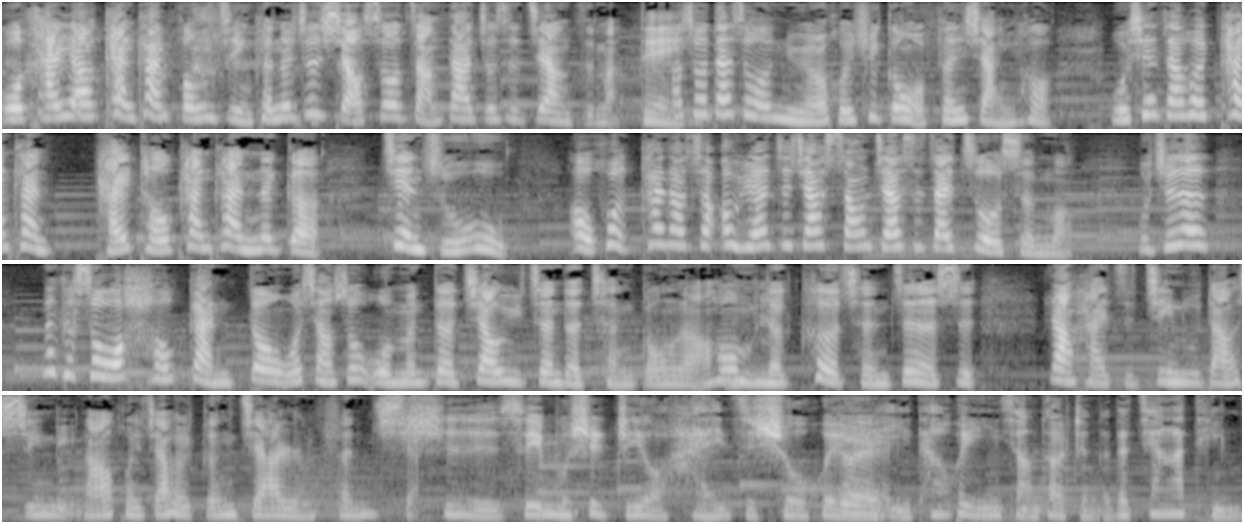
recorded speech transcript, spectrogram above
我还要看看风景。可能就是小时候长大就是这样子嘛。对。他说，但是我女儿回去跟我分享以后，我现在会看看抬头看看那个建筑物哦，或者看到说哦，原来这家商家是在做什么。我觉得。那个时候我好感动，我想说我们的教育真的成功了，然后我们的课程真的是让孩子进入到心里，然后回家会跟家人分享。是，所以不是只有孩子受惠而已，它会影响到整个的家庭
